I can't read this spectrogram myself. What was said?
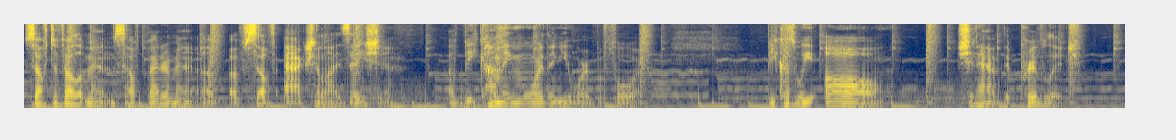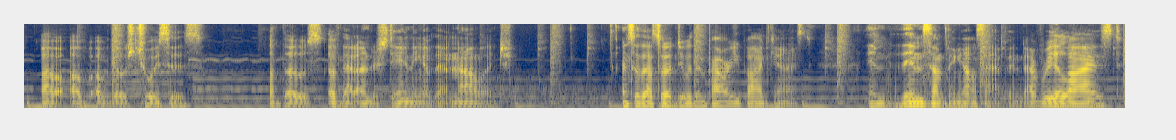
self development and self betterment, of, of self actualization of becoming more than you were before. Because we all should have the privilege of, of, of those choices, of those of that understanding, of that knowledge. And so that's what I do with Empower You podcast. And then something else happened. I realized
